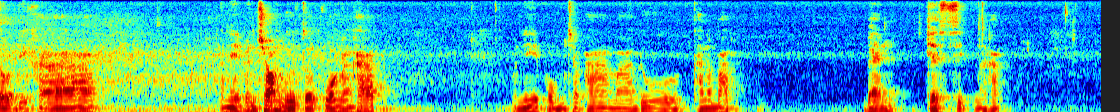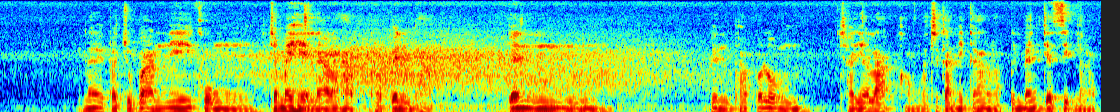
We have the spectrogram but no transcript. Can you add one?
สวัสดีครับ อันนี้เป็นช่องดูตัวกวงนะครับ วันนี้ผมจะพามาดูธนบัตรแบงค์เจ็ดสิบนะครับ ในปัจจุบันนี้คงจะไม่เห็นแล้วนะครับ เพราะเป็นพระเป็น เป็นพระบรมฉายาลักษณ์ของรัชกาลที่เก้านะครับ เป็นแบงค์เจ็ดสิบนะครับ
